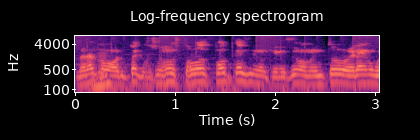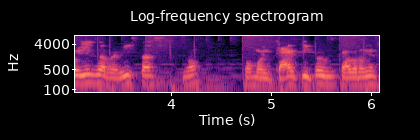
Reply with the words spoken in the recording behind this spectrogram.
no era como ahorita que hacemos todos podcasts, sino que en ese momento eran güeyes de revistas, ¿no? Como el Carti y todos esos cabrones.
